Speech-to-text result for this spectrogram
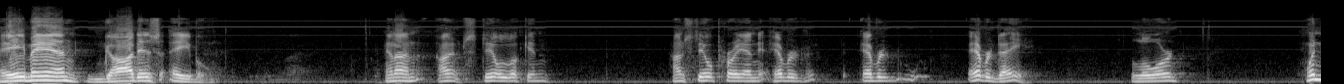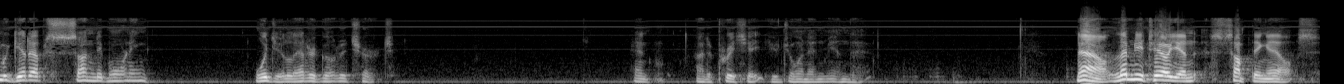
Amen. God is able. And I'm, I'm still looking. I'm still praying every, every, every day. Lord, when we get up Sunday morning, would you let her go to church? And I'd appreciate you joining me in that. Now, let me tell you something else.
